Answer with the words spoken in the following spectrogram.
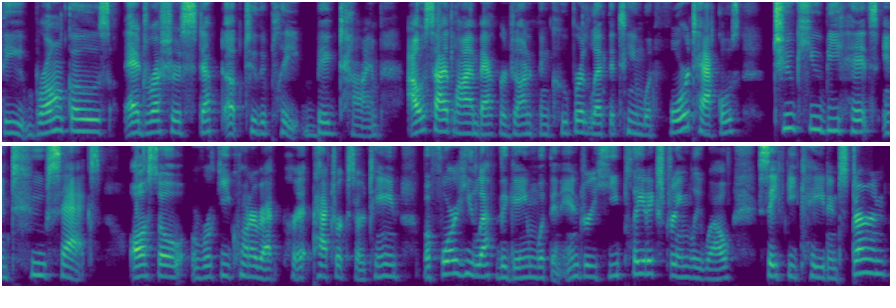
The Broncos edge rushers stepped up to the plate big time. Outside linebacker Jonathan Cooper led the team with four tackles, two QB hits, and two sacks. Also, rookie cornerback Patrick Surtain, before he left the game with an injury, he played extremely well. Safety Caden Stern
